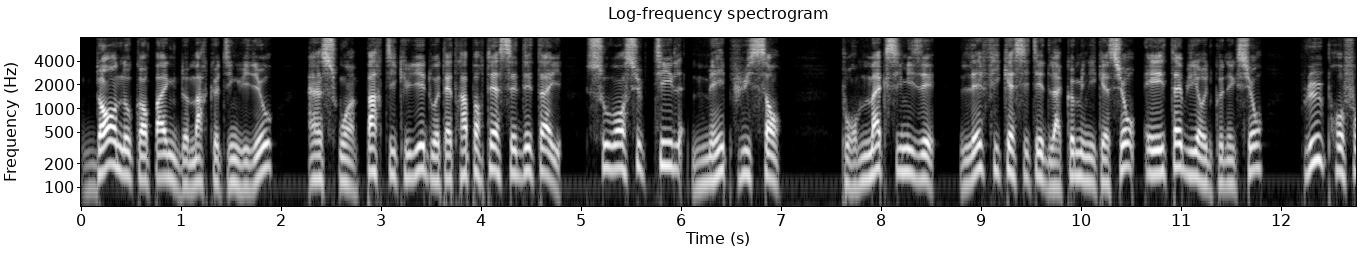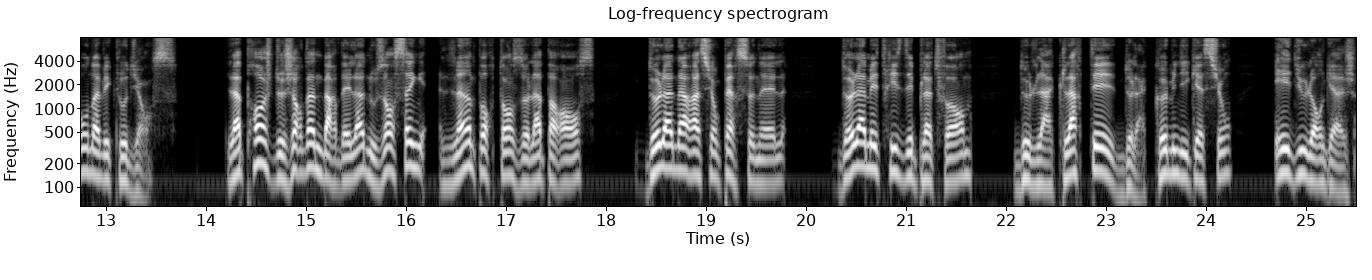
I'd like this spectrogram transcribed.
Dans nos campagnes de marketing vidéo, un soin particulier doit être apporté à ces détails, souvent subtils mais puissants, pour maximiser l'efficacité de la communication et établir une connexion plus profonde avec l'audience. L'approche de Jordan Bardella nous enseigne l'importance de l'apparence, de la narration personnelle, de la maîtrise des plateformes, de la clarté de la communication et du langage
